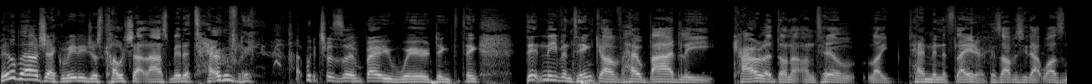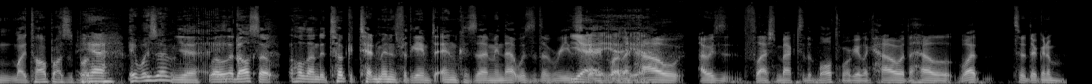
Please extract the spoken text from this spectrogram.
"Bill Belichick really just coached that last minute terribly." Which was a very weird thing to think. Didn't even think of how badly Carroll had done it until like 10 minutes later, because obviously that wasn't my thought process. But Yeah. it was a. Yeah, well, it also hold on. It took ten minutes for the game to end because I mean that was the real Yeah, scary part. yeah, Like yeah. how I was flashing back to the Baltimore game. Like how the hell what? So they're going to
